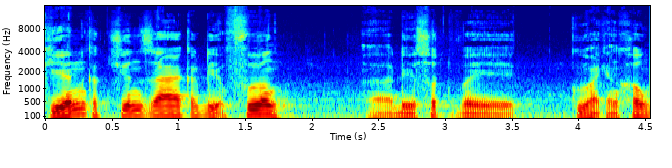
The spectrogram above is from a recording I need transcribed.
kiến các chuyên gia, các địa phương à, đề xuất về quy hoạch hàng không.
